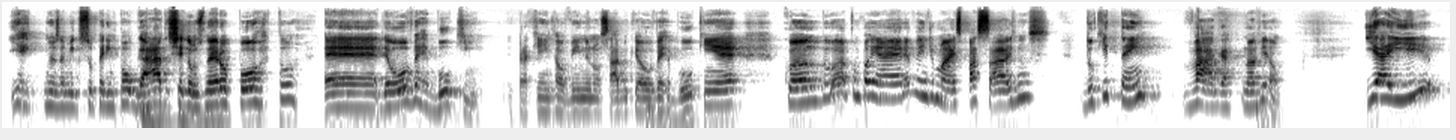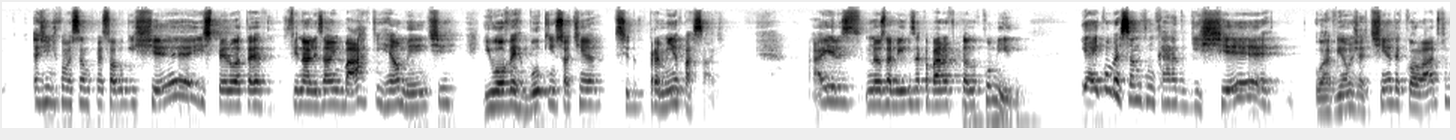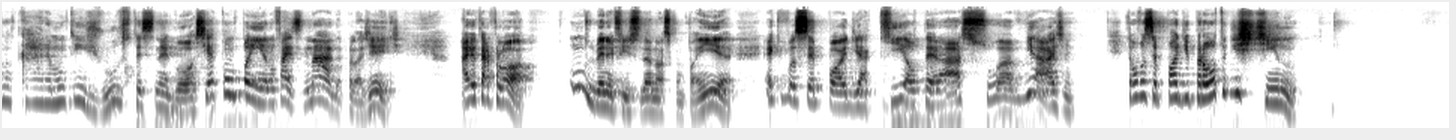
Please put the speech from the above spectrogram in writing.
E aí, meus amigos super empolgados, chegamos no aeroporto, é, deu overbooking. Para quem está ouvindo e não sabe o que é overbooking, é quando a companhia aérea vende mais passagens do que tem vaga no avião. E aí, a gente conversando com o pessoal do guichê, esperou até finalizar o embarque, realmente, e o overbooking só tinha sido para minha passagem. Aí eles, meus amigos acabaram ficando comigo. E aí, conversando com o cara do guichê, o avião já tinha decolado, falando, cara, é muito injusto esse negócio. E a companhia não faz nada pela gente? Aí o cara falou, ó, um dos benefícios da nossa companhia é que você pode aqui alterar a sua viagem. Então você pode ir para outro destino,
